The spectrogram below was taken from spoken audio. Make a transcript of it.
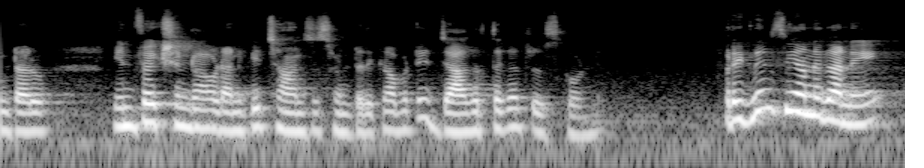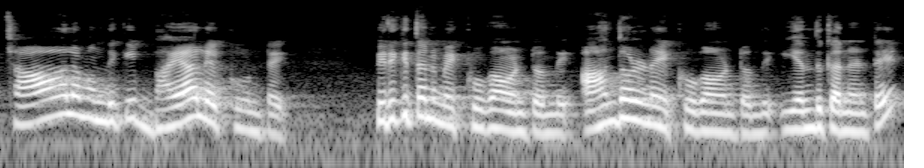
ఉంటారు. ఇన్ఫెక్షన్ రావడానికి ఛాన్సెస్ ఉంటుంది. కాబట్టి జాగ్రత్తగా చూసుకోండి. ప్రెగ్నెన్సీ అనగానే చాలామందికి భయాలు ఎక్కువ ఉంటాయి. పిరికితనం ఎక్కువగా ఉంటుంది. ఆందోళన ఎక్కువగా ఉంటుంది. ఎందుకనంటే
